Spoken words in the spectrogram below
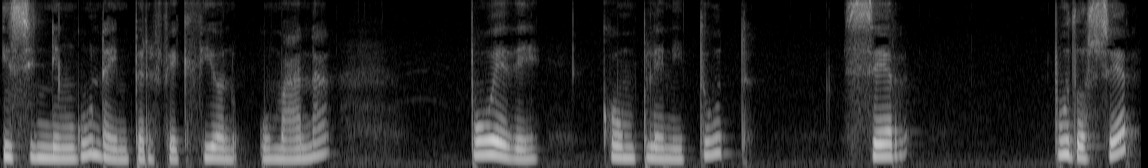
y sin ninguna imperfección humana, puede con plenitud ser, pudo ser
